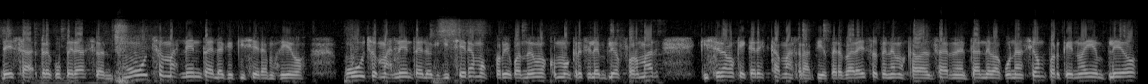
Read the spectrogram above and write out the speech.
de esa recuperación, mucho más lenta de lo que quisiéramos, Diego, mucho más lenta de lo que quisiéramos, porque cuando vemos cómo crece el empleo formal, quisiéramos que crezca más rápido, pero para eso tenemos que avanzar en el plan de vacunación, porque no hay empleo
